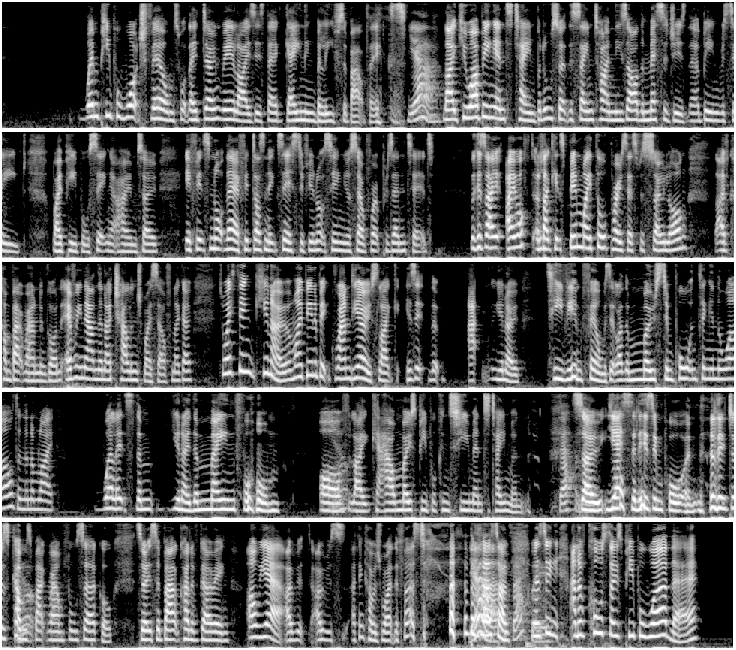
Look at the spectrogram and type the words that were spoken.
when people watch films, what they don't realize is they're gaining beliefs about things. Yeah. Like you are being entertained, but also at the same time, these are the messages that are being received by people sitting at home. So if it's not there, if it doesn't exist, if you're not seeing yourself represented, because I, I often like it's been my thought process for so long that I've come back round and gone every now and then I challenge myself and I go, do I think, you know, am I being a bit grandiose? Like, is it that, you know, TV and film, is it like the most important thing in the world? And then I'm like, well, it's the, you know, the main form of like how most people consume entertainment. Definitely. So yes, it is important, and it just comes back round full circle. So it's about kind of going, oh yeah, I, w- I was, I think I was right the first, the Yeah, first time. exactly. I was thinking- and of course, those people were there,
